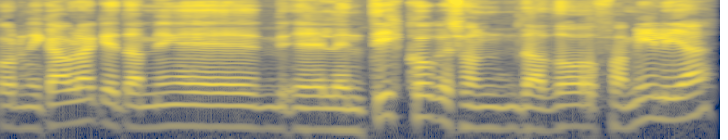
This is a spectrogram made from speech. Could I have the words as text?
cornicabra, que también es lentisco, que son las dos familias,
